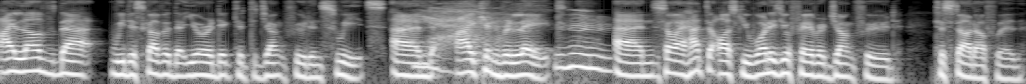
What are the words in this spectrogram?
I love that we discovered that you're addicted to junk food and sweets and yeah. I can relate. Mm-hmm. And so I had to ask you, what is your favorite junk food to start off with?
